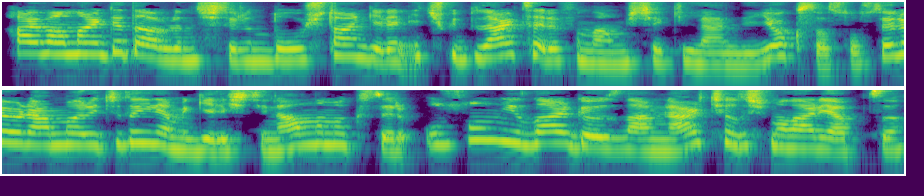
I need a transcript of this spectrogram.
hayvanlarda davranışların doğuştan gelen içgüdüler tarafından mı şekillendiği yoksa sosyal öğrenme aracılığıyla mı geliştiğini anlamak üzere uzun yıllar gözlemler, çalışmalar yaptı.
